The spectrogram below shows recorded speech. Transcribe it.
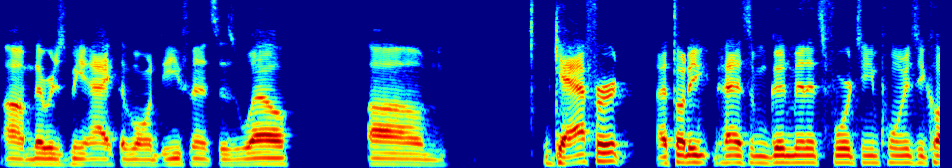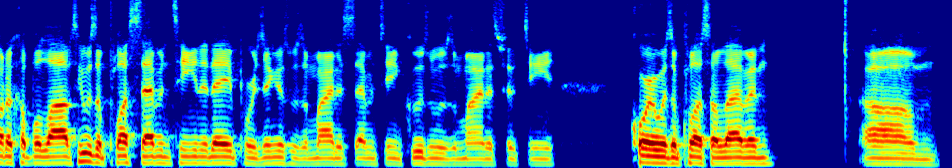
Um, they were just being active on defense as well. Um, Gafford, I thought he had some good minutes, 14 points. He caught a couple lobs. He was a plus 17 today. Porzingis was a minus 17. Kuzma was a minus 15. Corey was a plus 11. Um,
